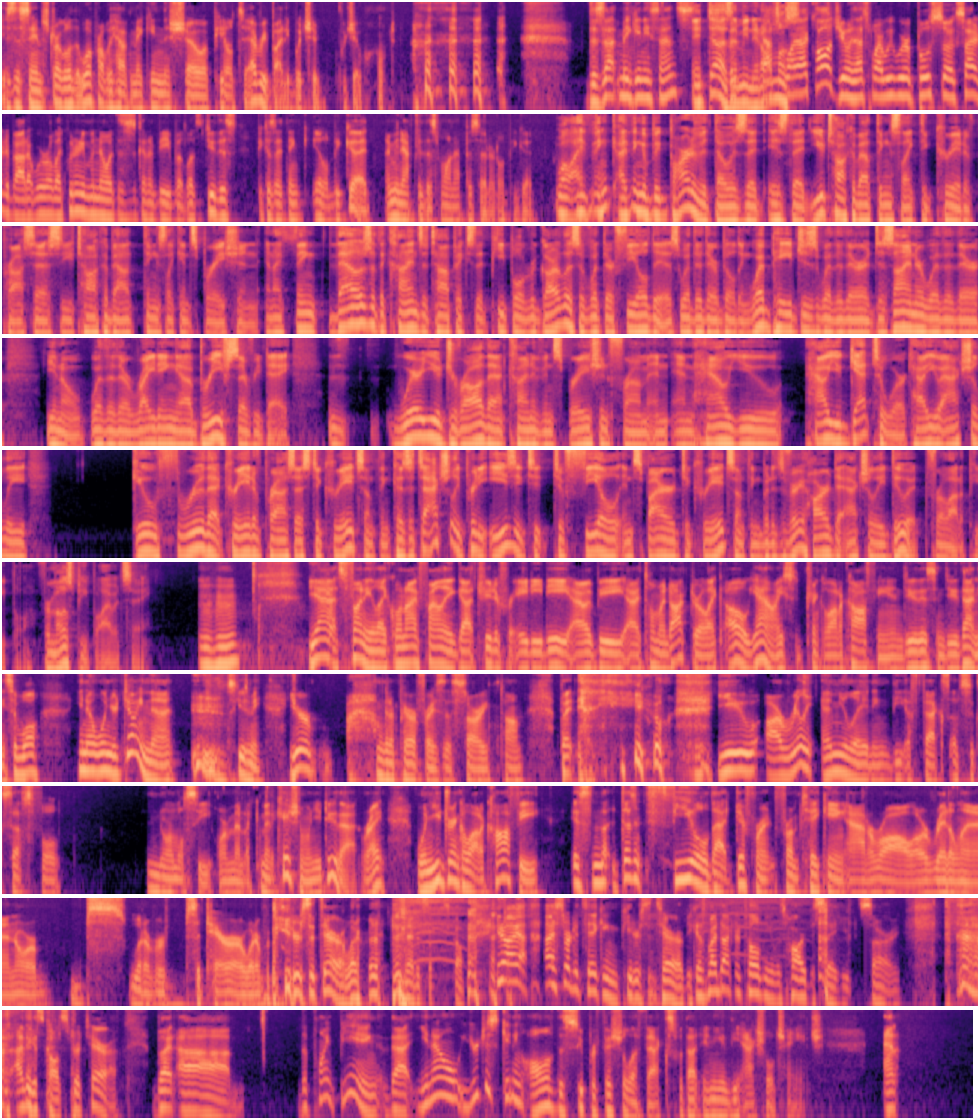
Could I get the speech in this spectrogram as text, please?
is the same struggle that we'll probably have making this show appeal to everybody, which it which it won't. Does that make any sense? It does. But I mean, it that's almost. why I called you, and that's why we were both so excited about it. We were like, we don't even know what this is going to be, but let's do this because I think it'll be good. I mean, after this one episode, it'll be good. Well, I think I think a big part of it though is that is that you talk about things like the creative process, you talk about things like inspiration, and I think those are the kinds of topics that people, regardless of what their field is, whether they're building web pages, whether they're a designer, whether they're you know whether they're writing uh, briefs every day where you draw that kind of inspiration from and and how you how you get to work how you actually go through that creative process to create something. Because it's actually pretty easy to to feel inspired to create something but it's very hard to actually do it for a lot of people for most people i would say Mm-hmm. Yeah, it's funny. Like when I finally got treated for ADD, I would be. I told my doctor, like, "Oh yeah, I used to drink a lot of coffee and do this and do that." And he said, "Well, you know, when you're doing that, excuse me, you're. I'm going to paraphrase this. Sorry, Tom, but you you are really emulating the effects of successful normalcy or med- medication when you do that, right? When you drink a lot of coffee." Not, it doesn't feel that different from taking Adderall or Ritalin or whatever Cetera or whatever Peter Cetera, whatever that medicine is called. You know, I, I started taking Peter Cetera because my doctor told me it was hard to say. He was sorry. I think it's called Strattera. But uh, the point being that you know you're just getting all of the superficial effects without any of the actual change, and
